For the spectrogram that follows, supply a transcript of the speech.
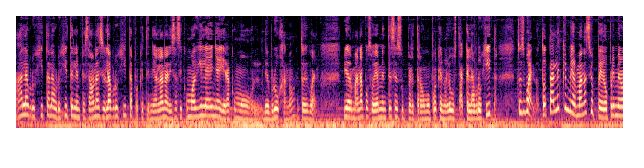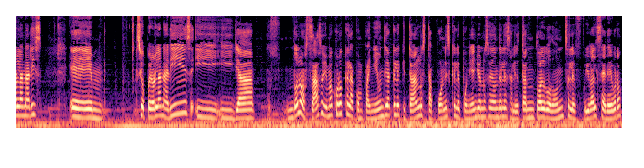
ah, la brujita, la brujita, y le empezaron a decir la brujita porque tenía la nariz así como aguileña y era como de bruja, ¿no? Entonces, bueno, mi hermana pues obviamente se super traumó porque no le gustaba que la brujita. Entonces, bueno, total es que mi hermana se operó primero la nariz. Em, se operó la nariz y, ya pues, un dolorzazo. Yo me acuerdo que la acompañé un día que le quitaran los tapones que le ponían, yo no sé de dónde le salió tanto algodón, se le iba al cerebro,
